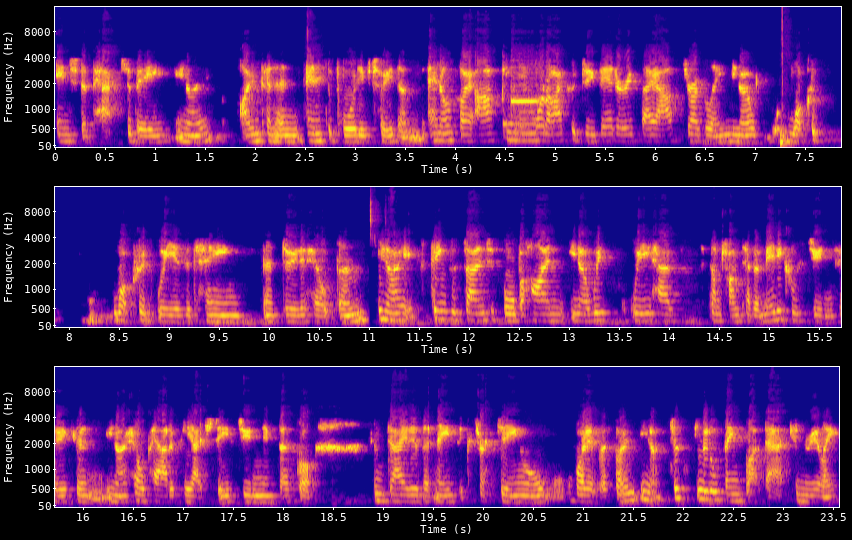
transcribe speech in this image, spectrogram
entered a pact to be, you know, open and, and supportive to them, and also asking them what I could do better if they are struggling. You know, what could what could we as a team uh, do to help them? You know, things are starting to fall behind. You know, we we have sometimes have a medical student who can, you know, help out a PhD student if they've got some data that needs extracting or whatever. So, you know, just little things like that can really,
